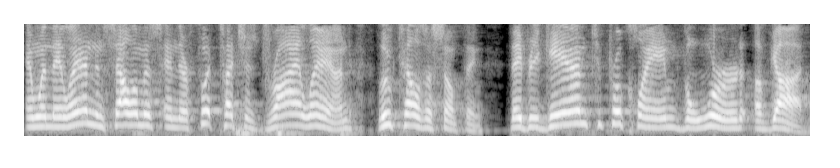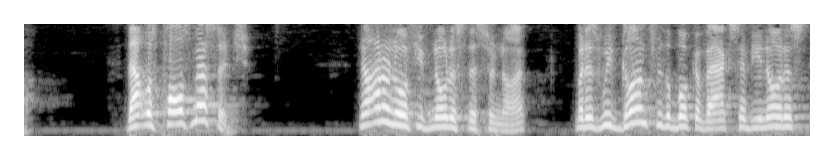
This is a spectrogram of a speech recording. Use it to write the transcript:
And when they land in Salamis and their foot touches dry land, Luke tells us something. They began to proclaim the Word of God. That was Paul's message. Now, I don't know if you've noticed this or not, but as we've gone through the book of Acts, have you noticed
